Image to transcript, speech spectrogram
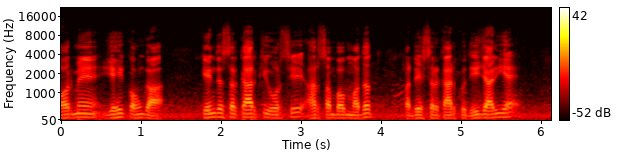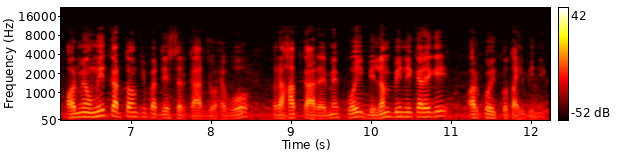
और मैं यही कहूँगा, केंद्र सरकार की ओर से हर संभव मदद प्रदेश सरकार को दी जा रही है, और मैं उम्मीद करता हूँ कि प्रदेश सरकार जो है वो राहत कार्य में कोई विलम्ब भी नहीं करेगी और कोई कोताही भी नहीं करेगी।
